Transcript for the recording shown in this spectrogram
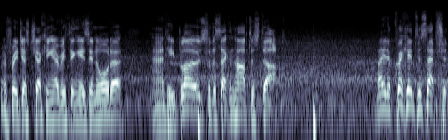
Referee just checking everything is in order, and he blows for the second half to start. Made a quick interception.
